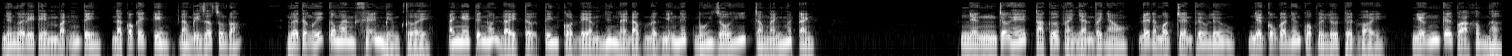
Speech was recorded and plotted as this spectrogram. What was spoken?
nhưng người đi tìm vẫn tin là có cái kim đang bị rớt xuống đó. Người thượng úy công an khẽ mỉm cười, anh nghe tiếng nói đầy tự tin của Điềm nhưng lại đọc được những nét bối rối trong ánh mắt anh. Nhưng trước hết ta cứ phải nhận với nhau, đây là một chuyện phiêu lưu, nhưng cũng có những cuộc phiêu lưu tuyệt vời, những kết quả không ngờ.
